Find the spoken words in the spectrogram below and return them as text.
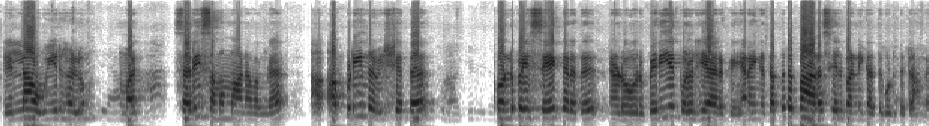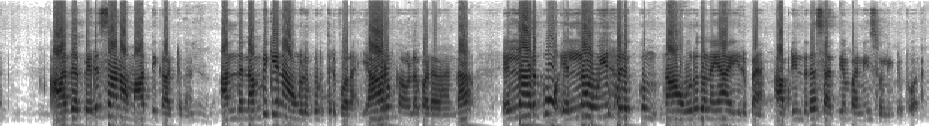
எல்லா உயிர்களும் ம- சரி சமமானவங்க அப்படின்ற விஷயத்த கொண்டு போய் சேர்க்கறது என்னோட ஒரு பெரிய கொள்கையா இருக்கு. ஏன்னா இங்க தப்பு தப்பா அரசியல் பண்ணி கத்து கொடுத்துட்டாங்க. அத பெருசா நான் மாத்தி காட்டுவேன். அந்த நம்பிக்கை நான் உங்களுக்கு கொடுத்துட்டு போறேன். யாரும் கவலைப்பட வேண்டாம். எல்லாருக்கும் எல்லா உயிர்களுக்கும் நான் உறுதுணையா இருப்பேன் அப்படின்றத சத்தியம் பண்ணி சொல்லிட்டு போறேன்.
